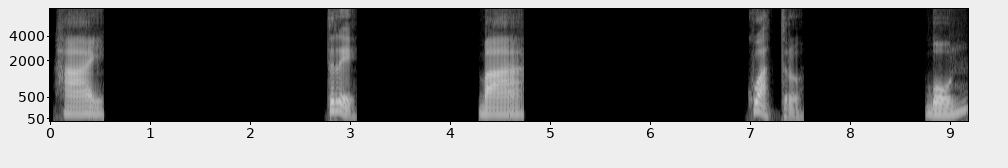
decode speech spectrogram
3, 3, 4, 4,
